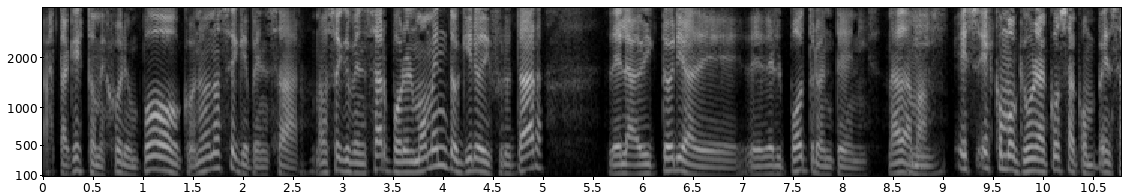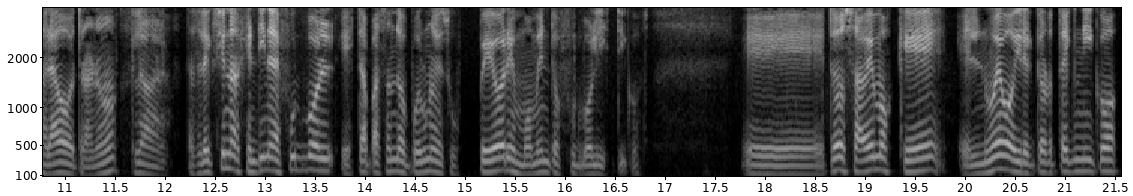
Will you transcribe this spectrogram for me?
hasta que esto mejore un poco, no, no sé qué pensar, no sé qué pensar, por el momento quiero disfrutar de la victoria de, de- del potro en tenis, nada Y más. Es, es como que una cosa compensa a la otra, ¿no? Claro, La selección argentina de fútbol está pasando por uno de sus peores momentos futbolísticos. Eh, todos sabemos que el nuevo director técnico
